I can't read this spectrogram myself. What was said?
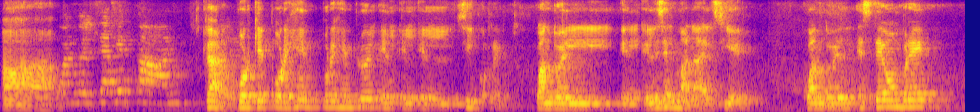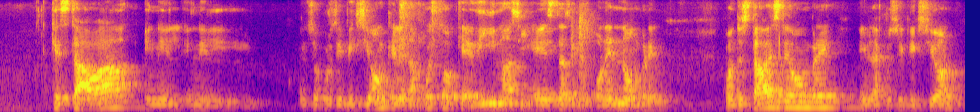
a... Cuando él se hace pan... Claro, porque por ejemplo, por ejemplo el, el, el, sí, correcto. Cuando él, él es el maná del cielo, cuando este hombre que estaba en, el, en, el, en su crucifixión, que les han puesto que dimas y gestas y les ponen nombre. Cuando estaba este hombre en la crucifixión,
